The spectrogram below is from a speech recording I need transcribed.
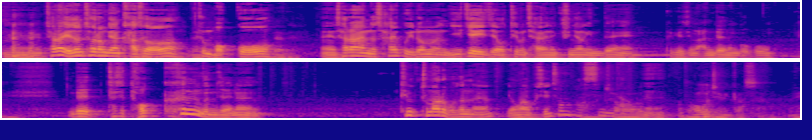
음, 차라리 예전처럼 그냥 가서 네. 좀 먹고 네네. 예, 살아있는 살고 이러면 이게 이제 어떻게 보면 자연의 균형인데 그게 지금 안 되는 거고. 근데 사실 더 큰 문제는 팀 투마로 보셨나요? 영화 혹시? 전 봤습니다. 저 네. 너무 재밌게 봤어요. 네.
